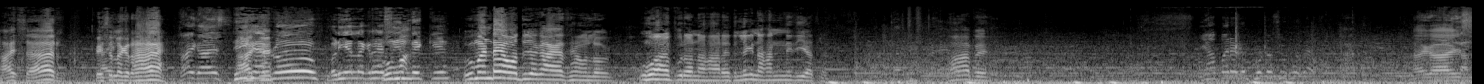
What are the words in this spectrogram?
हाय सर कैसे लग रहा है? ठीक है ब्रो बढ़िया लग रहा है सीन देख के। वो मंडे और दो जगह आए थे हम लोग। वहाँ पूरा नहा रहे थे लेकिन नहाने नहीं दिया था। वहाँ पे। यहाँ पर फ़ोटो शूट हो रहा है। हाय गाइस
